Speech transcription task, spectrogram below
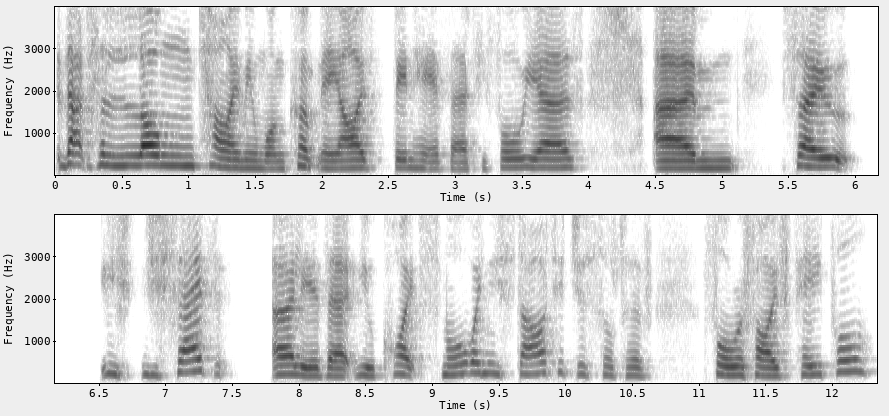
that's a long time in one company. I've been here 34 years. Um, so you, you said earlier that you were quite small when you started, just sort of four or five people.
